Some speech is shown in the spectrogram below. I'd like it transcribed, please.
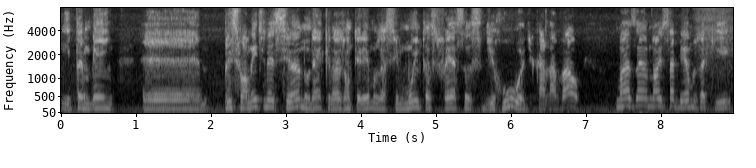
e também é, principalmente nesse ano, né, que nós não teremos assim muitas festas de rua, de carnaval, mas é, nós sabemos aqui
